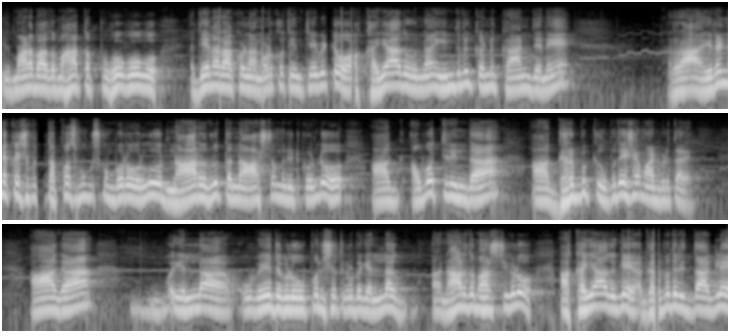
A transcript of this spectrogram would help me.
ಇದು ಮಾಡಬಾರ್ದು, ಮಹಾ ತಪ್ಪು, ಹೋಗು ಹೋಗು, ಅದೇನಾರು ಹಾಕೊಂಡು ನಾನು ನೋಡ್ಕೋತೀನಿ ಅಂತೇಳ್ಬಿಟ್ಟು ಆ ಕೈಯಾದವನ್ನ ಇಂದ್ರನ ಕಣ್ಣು ಕಾಣ್ದೇನೆ, ರಾ ಹಿರಣ್ಯಕಶಿಪು ತಪಸ್ಸು ಮುಗಿಸ್ಕೊಂಡು ಬರೋವರೆಗೂ ನಾರದರು ತನ್ನ ಆಶ್ರಮದಲ್ಲಿ ಇಟ್ಕೊಂಡು ಆ ಅವತ್ತಿನಿಂದ ಆ ಗರ್ಭಕ್ಕೆ ಉಪದೇಶ ಮಾಡಿಬಿಡ್ತಾರೆ. ಆಗ ಎಲ್ಲ ವೇದಗಳು, ಉಪನಿಷತ್ತುಗಳ ಬಗ್ಗೆ ಎಲ್ಲ ನಾರದ ಮಹರ್ಷಿಗಳು ಆ ಕೈಯಾದುಗೆ, ಗರ್ಭದಲ್ಲಿದ್ದಾಗಲೇ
